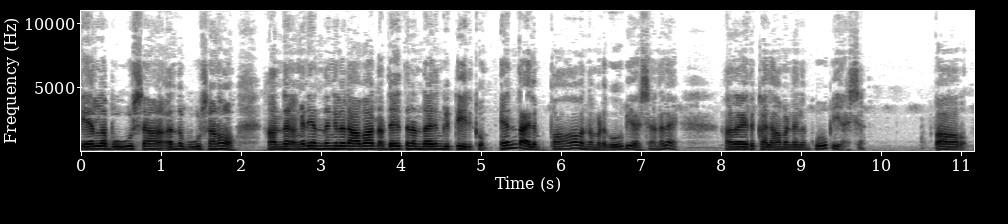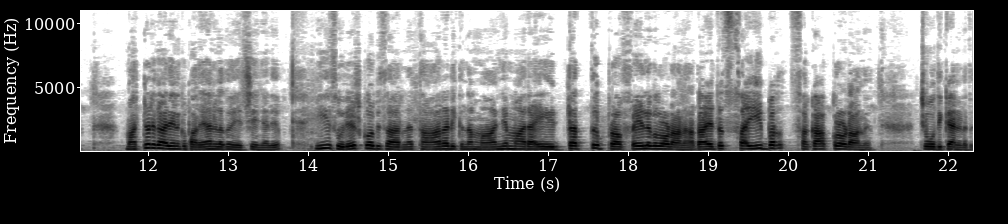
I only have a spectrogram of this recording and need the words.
കേരള ഭൂഷ എന്ന് ഭൂഷണോ അന്ന് അങ്ങനെ എന്തെങ്കിലും ഒരു അവാർഡ് അദ്ദേഹത്തിന് എന്തായാലും കിട്ടിയിരിക്കും. എന്തായാലും പാവം നമ്മുടെ ഗോപി ആശാൻ അല്ലേ? അതായത് കലാമണ്ഡലം ഗോപി ആശാൻ. പാവം. മറ്റൊരു കാര്യം എനിക്ക് പറയാനുള്ളത് വെച്ച് കഴിഞ്ഞാൽ ഈ സുരേഷ് ഗോപി സാറിനെ താറടിക്കുന്ന മാന്യന്മാരായ ഇടത്ത് പ്രൊഫൈലുകളോടാണ് അതായത് സൈബർ സഖാക്കളോടാണ് ചോദിക്കാനുള്ളത്.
